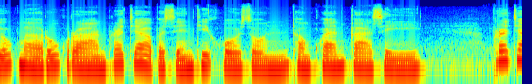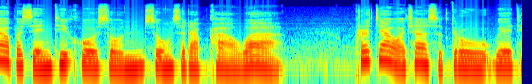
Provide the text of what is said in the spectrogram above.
ยกมารุกรานพระเจ้าประสิทธิโกศลทองแคว้นกาสี พระเจ้าประสิทธิโกศลทรงสดับข่าวว่า พระเจ้าอาชาติศัตรูเวเท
